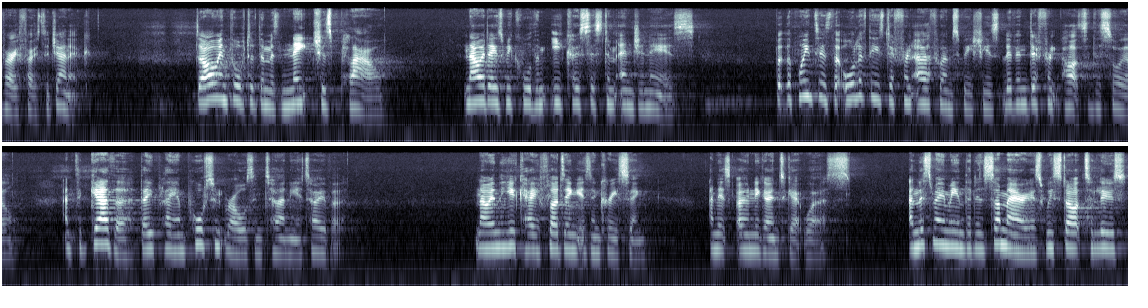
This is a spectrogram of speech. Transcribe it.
very photogenic. Darwin thought of them as nature's plough. Nowadays, we call them ecosystem engineers. But the point is that all of these different earthworm species live in different parts of the soil, and together they play important roles in turning it over. Now, in the UK, flooding is increasing, and it's only going to get worse. And this may mean that in some areas we start to lose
